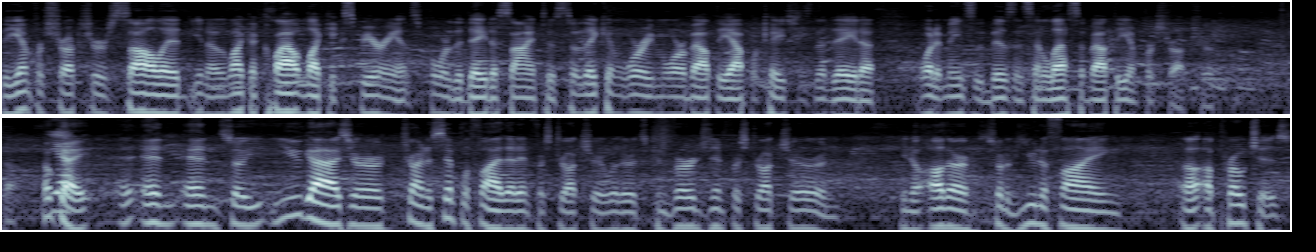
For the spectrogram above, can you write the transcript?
the infrastructure solid, you know, like a cloud-like experience for the data scientists so they can worry more about the applications, the data, what it means to the business and less about the infrastructure. So. Okay, yep. and, and so you guys are trying to simplify that infrastructure, whether it's converged infrastructure and you know, other sort of unifying uh, approaches.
